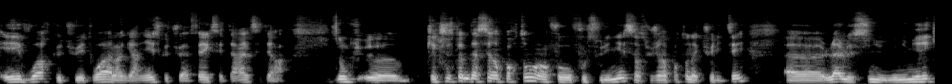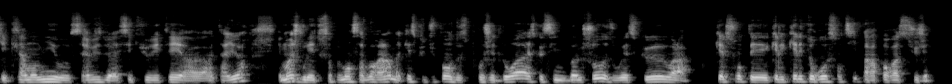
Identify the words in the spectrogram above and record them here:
et voir que tu es toi Alain Garnier, ce que tu as fait, etc., etc. Donc euh, quelque chose comme d'assez important, hein, faut, faut le souligner, c'est un sujet important d'actualité. Euh, là, le, numérique est clairement mis au service de la sécurité intérieure. Et moi, je voulais tout simplement savoir, Alain, bah, qu'est-ce que tu penses de ce projet de loi? Est-ce que c'est une bonne chose ou est-ce que voilà, quels sont tes, quel est ton ressenti par rapport à ce sujet?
